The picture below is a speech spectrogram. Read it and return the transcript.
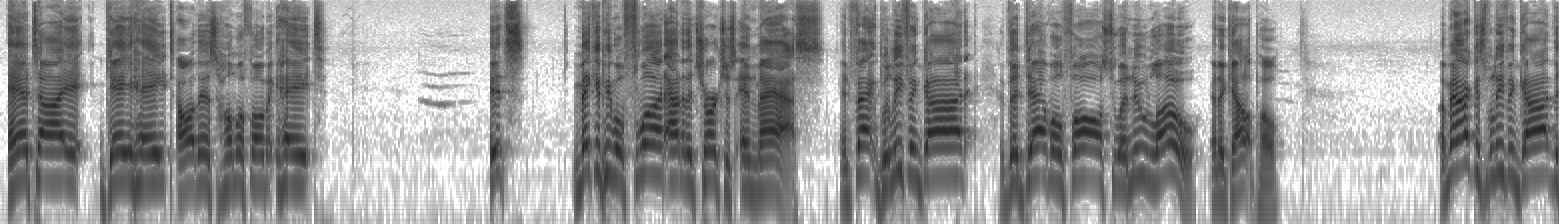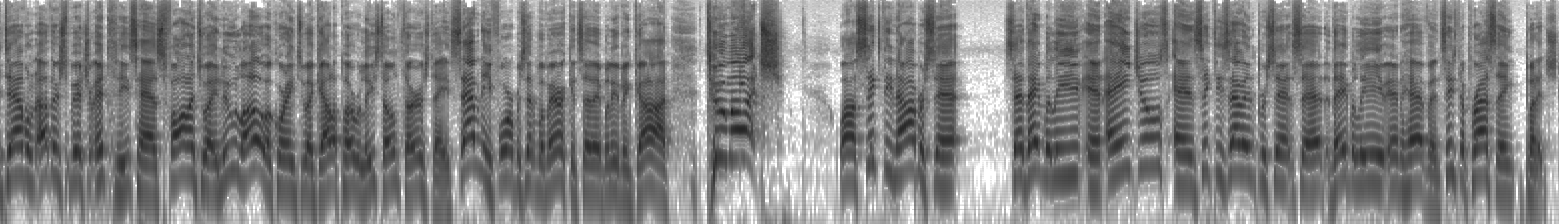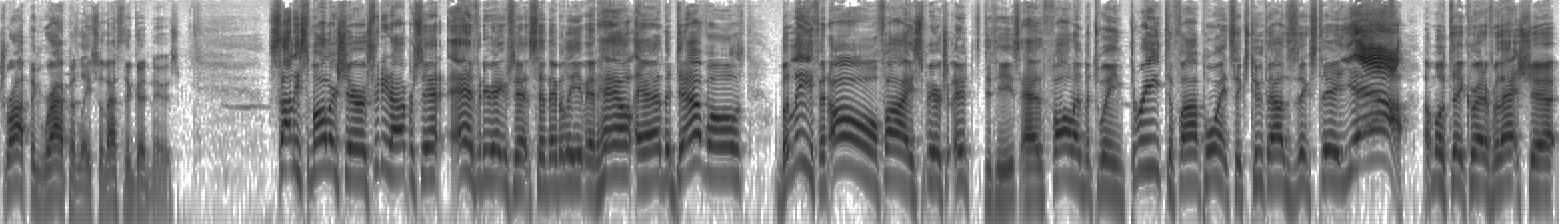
anti gay hate, all this homophobic hate, it's making people flood out of the churches en masse. In fact, belief in God, the devil falls to a new low in a Gallup poll. America's belief in God, the devil, and other spiritual entities has fallen to a new low, according to a Gallup poll released on Thursday. 74% of Americans say they believe in God too much, while 69% said they believe in angels, and 67% said they believe in heaven. Seems depressing, but it's dropping rapidly, so that's the good news. Slightly smaller shares, 59% and 58%, said they believe in hell and the devil. Belief in all five spiritual entities has fallen between three to five points since 2016. Yeah, I'm gonna take credit for that shit.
